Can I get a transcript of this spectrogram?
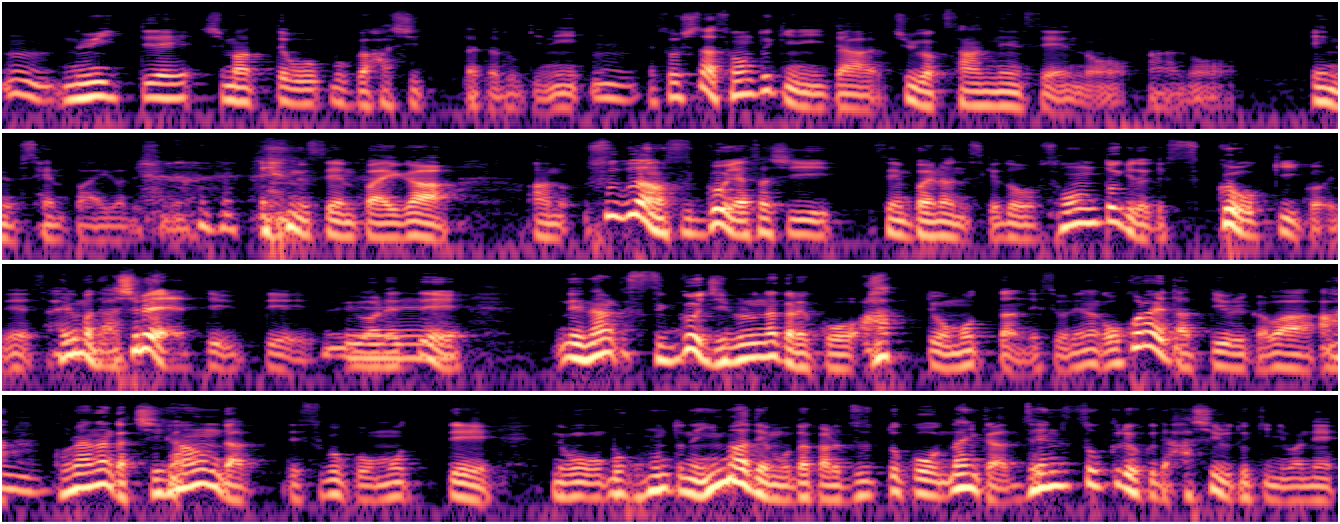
うん抜いてしまってぼ僕が走ってた時に、うんそしたらその時にいた中学3年生のあの N 先輩がですね N 先輩があの普段はすっごい優しい先輩なんですけどその時だけすっごい大きい声で「最後まで走れ!」って言って言われへてで、なんかすっごい自分の中でこう、あって思ったんですよね。なんか怒られたっていうよりかは、あ、これはなんか違うんだってすごく思って、でも僕本当ね、今でもだからずっとこう、何か全速力で走るときにはね、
